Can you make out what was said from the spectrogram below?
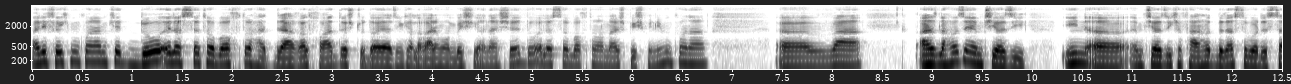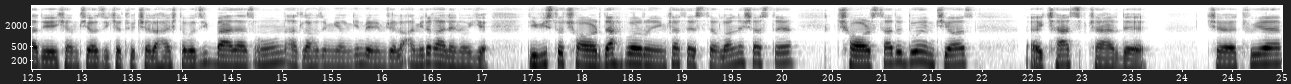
ولی فکر می‌کنم که دو الی سه تا باخت رو حداقل خواهد داشت جدای از اینکه حالا قهرمان بشه یا نشه. دو الی سه باخت من براش پیش بینی می‌کنم و از لحاظ امتیازی این امتیازی که فرهاد به دست برده 101 امتیازی که توی 48 تا بازی بعد از اون از لحاظ میانگین بریم جلو. امیر قلنویی 214 بار رو نیمکت استقلال نشسته 402 امتیاز کسب کرده. که توی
